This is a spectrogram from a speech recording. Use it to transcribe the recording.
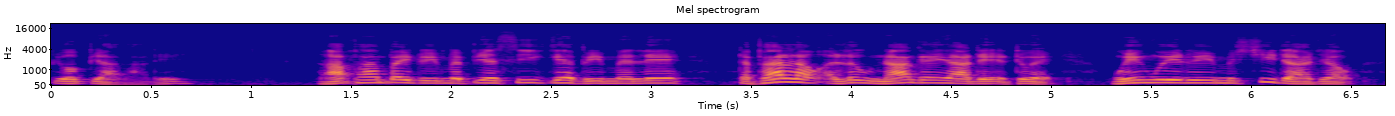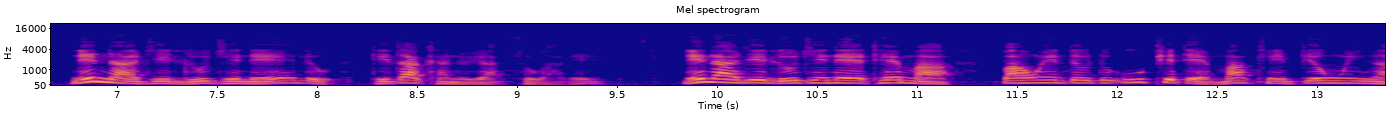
ပြောပြပါတယ်။ငါးဖမ်းပိုက်တွေမပျက်စီးခဲ့ပေမဲ့လည်းတပတ်လောက်အလုပ်နားခဲ့ရတဲ့အတွက်ဝင်ငွေတွေမရှိတာကြောင့်နစ်နာကြီးလူချင်းတယ်လို့ဒေသခံတွေကဆိုပါတယ်။နစ်နာကြီးလူချင်းတဲ့အထက်မှာပါဝင်သူတူဦးဖြစ်တဲ့မခင်ပြုံးဝင်းက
